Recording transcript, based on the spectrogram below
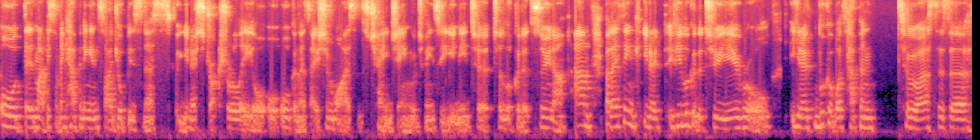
or there might be something happening inside your business, you know, structurally or, or organization wise that's changing, which means that you need to to look at it sooner. Um, but I think you know if you look at the two year rule, you know, look at what's happened to us as a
